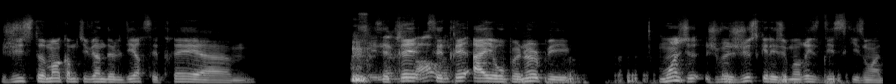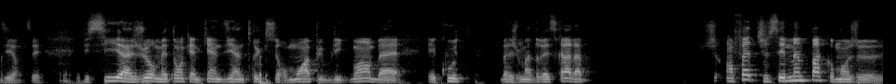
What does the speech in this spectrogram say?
Justement, comme tu viens de le dire, c'est très. Euh, c'est très, c'est très eye-opener. Puis moi, je, je, veux juste que les humoristes disent ce qu'ils ont à dire. Tu sais. Puis si un jour, mettons, quelqu'un dit un truc sur moi publiquement, ben écoute, ben, je m'adresserai à la en fait, je sais même pas comment je.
